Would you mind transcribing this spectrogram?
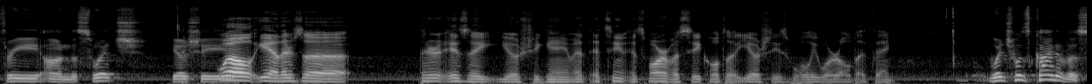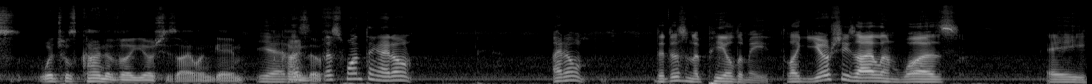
three on the Switch? Yoshi. well, yeah, there's a there is a Yoshi game. It, it seems it's more of a sequel to Yoshi's Woolly World, I think. Which was kind of a which was kind of a Yoshi's Island game. Yeah, kind that's, of. that's one thing I don't I don't that doesn't appeal to me. Like Yoshi's Island was a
